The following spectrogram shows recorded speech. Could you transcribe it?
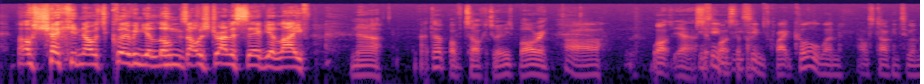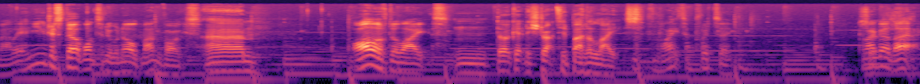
I was checking. I was clearing your lungs. I was trying to save your life. No, I don't bother talking to him. He's boring. Aw, What? Yeah, he, seemed, he seemed quite cool when I was talking to him earlier. You just don't want to do an old man voice. um? All of the lights. mm, don't get distracted by the lights. The lights are pretty. Can So- I go there?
